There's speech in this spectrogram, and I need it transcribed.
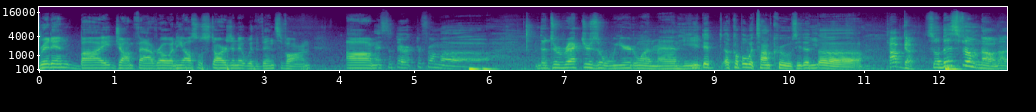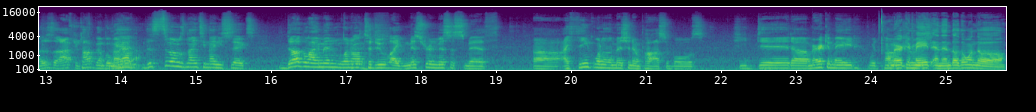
written by Jon Favreau, and he also stars in it with Vince Vaughn. Um, It's the director from uh. the director's a weird one, man. He, He did a couple with Tom Cruise. He did He- the. Top Gun. So this film, no, no, this is after Top Gun, but we No, have yeah. this film was 1996. Doug Liman went on to do like Mr. and Mrs. Smith. Uh, I think one of the Mission Impossible's. He did uh, American Made with Tom American Cruise. Made, and then the other one, the.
